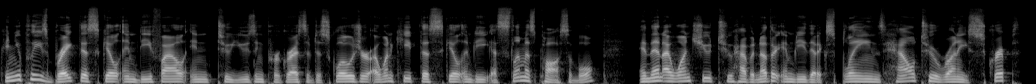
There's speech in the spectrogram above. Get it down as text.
Can you please break this skill MD file into using progressive disclosure? I want to keep this skill MD as slim as possible. And then I want you to have another MD that explains how to run a script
